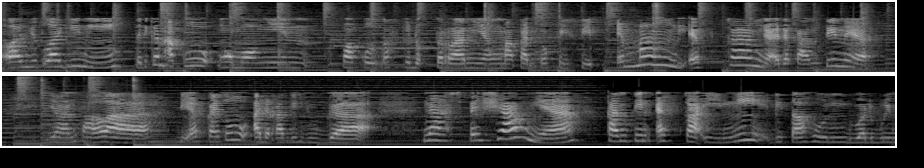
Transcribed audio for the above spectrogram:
lanjut lagi nih. Tadi kan aku ngomongin fakultas kedokteran yang makan ke Visip. Emang di FK nggak ada kantin ya? jangan salah di FK itu ada kantin juga nah spesialnya kantin FK ini di tahun 2015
